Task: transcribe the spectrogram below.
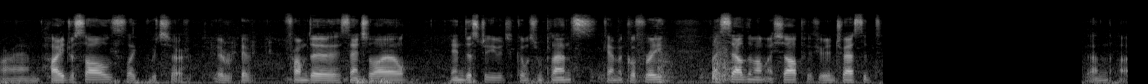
or um, hydrosols, like which are from the essential oil industry, which comes from plants, chemical free. I sell them at my shop if you're interested. And uh,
